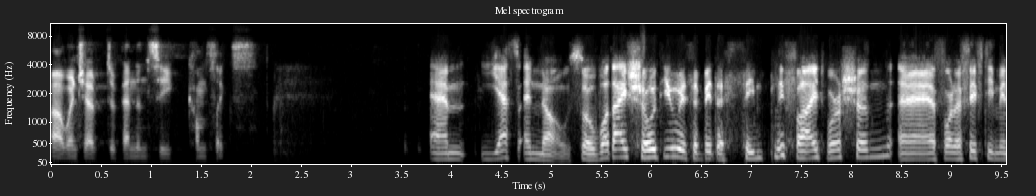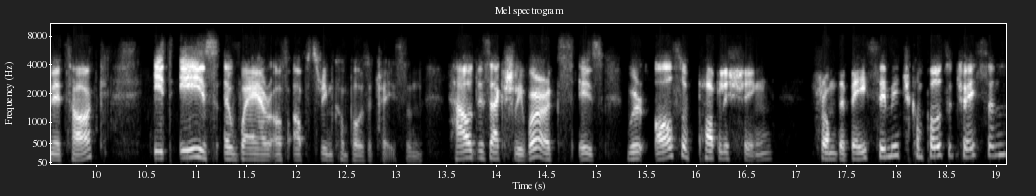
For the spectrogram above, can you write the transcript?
uh, won't you have dependency conflicts? Um, yes and no. So what I showed you is a bit a simplified version uh, for a 50 minute talk it is aware of upstream composer JSON. How this actually works is we're also publishing from the base image composer JSON,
